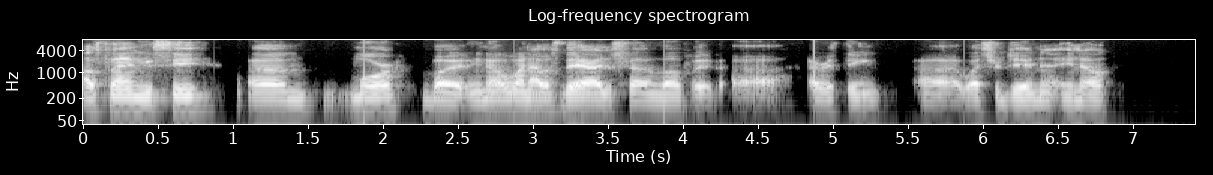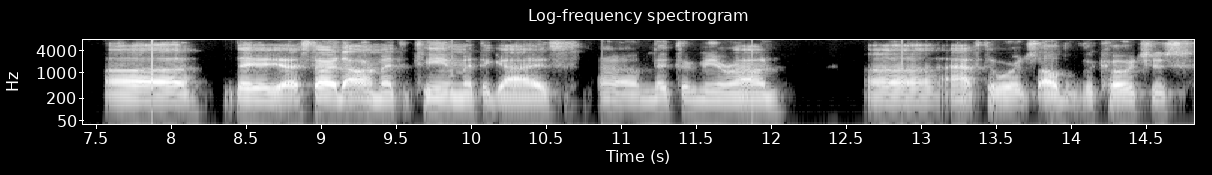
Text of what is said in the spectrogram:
I was planning to see um, more. But you know, when I was there, I just fell in love with uh, everything uh, West Virginia. You know, uh, they uh, started out. I met the team, met the guys. Um, they took me around uh, afterwards. All of the coaches.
